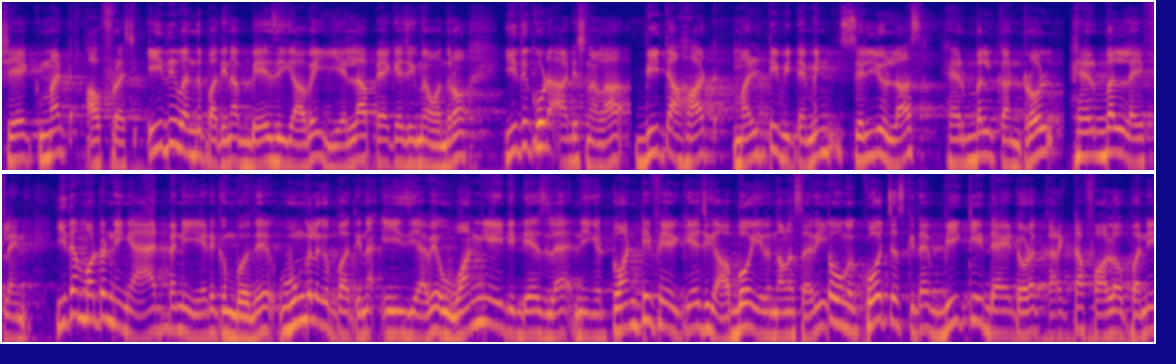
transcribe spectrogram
ShakeMate Afresh இது வந்து பார்த்தீங்கன்னா பேசிக்காகவே எல்லா பேக்கேஜுக்குமே வந்துடும் இது கூட அடிஷ்னலாக beta heart multi vitamin Cell U Loss herbal control Herbalifeline இதை மட்டும் நீங்கள் ஆட் பண்ணி எடுக்கும்போது உங்களுக்கு பார்த்தீங்கன்னா ஈஸியாகவே ஒன் எயிட்டி டேஸில் நீங்கள் டுவெண்ட்டி ஃபைவ் கேஜிக்கு அபோவ் இருந்தாலும் சரி உங்கள் கோச்சஸ் கிட்ட வீக்லி டயட்டோட கரெக்டாக ஃபாலோ பண்ணி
